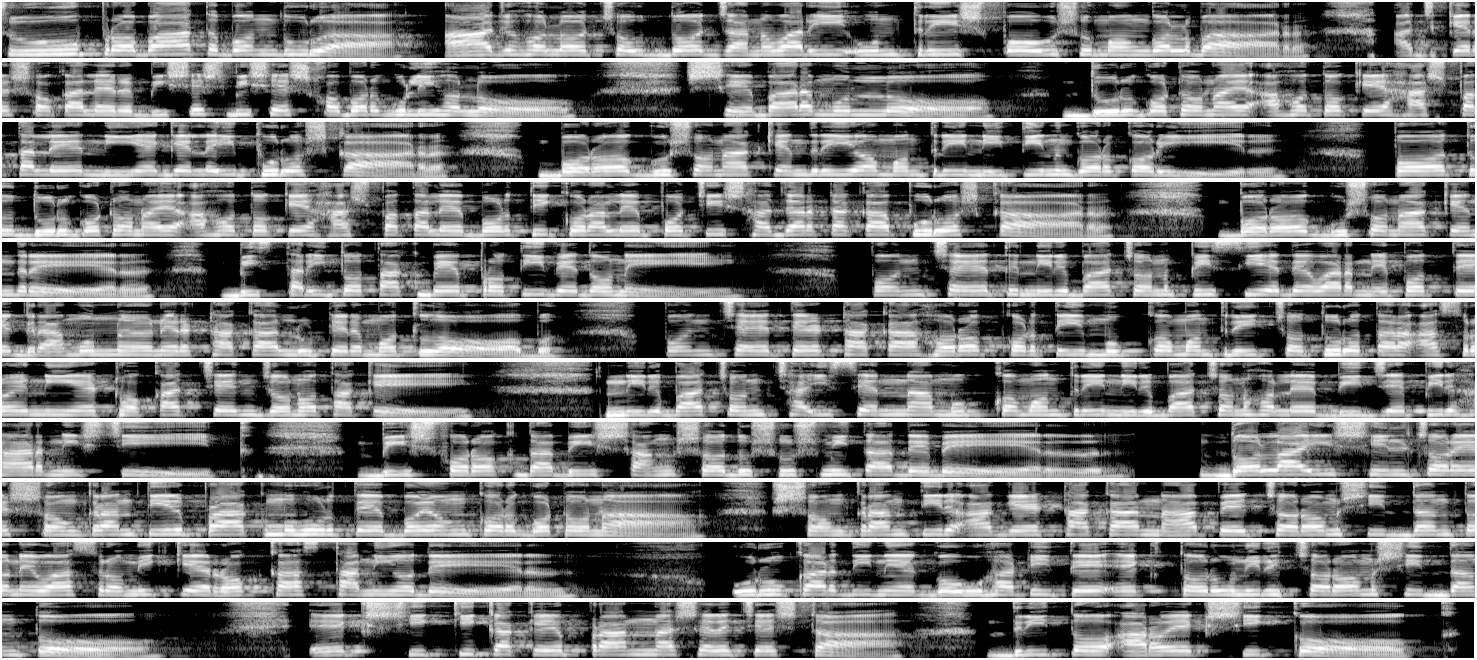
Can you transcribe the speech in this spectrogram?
সুপ্রভাত বন্ধুরা, আজ হল চৌদ্দ জানুয়ারি উনত্রিশ পৌষ মঙ্গলবার। আজকের সকালের বিশেষ বিশেষ খবরগুলি হল, সেবার মূল্য দুর্ঘটনায় আহতকে হাসপাতালে নিয়ে গেলেই পুরস্কার। বড় ঘোষণা কেন্দ্রীয় মন্ত্রী নীতিন গডকরির। পথ দুর্ঘটনায় আহতকে হাসপাতালে ভর্তি করালে পঁচিশ হাজার টাকা পুরস্কার। বড় ঘোষণা কেন্দ্রের। বিস্তারিত থাকবে প্রতিবেদনে। পঞ্চায়েত নির্বাচন পিছিয়ে দেওয়ার নেপথ্যে গ্রাম উন্নয়নের টাকা লুটের মতলব। পঞ্চায়েতের টাকা হরপ করতেই মুখ্যমন্ত্রী চতুরতার আশ্রয় নিয়ে ঠকাচ্ছেন জনতাকে। নির্বাচন চাইছেন না মুখ্যমন্ত্রী, নির্বাচন হলে বিজেপির হার নিশ্চিত। বিস্ফোরক দাবি সাংসদ সুস্মিতা দেবের। দলাই শিলচরে সংক্রান্তির প্রাক মুহূর্তে ভয়ঙ্কর ঘটনা। সংক্রান্তির আগে টাকা না পেয়ে চরম সিদ্ধান্ত নেওয়া শ্রমিককে রক্ষা স্থানীয়দের। উরুকার দিনে গৌহাটিতে এক তরুণীর চরম সিদ্ধান্ত। এক শিক্ষিকাকে প্রাণনাশের চেষ্টা, ধৃত আরও এক শিক্ষক।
